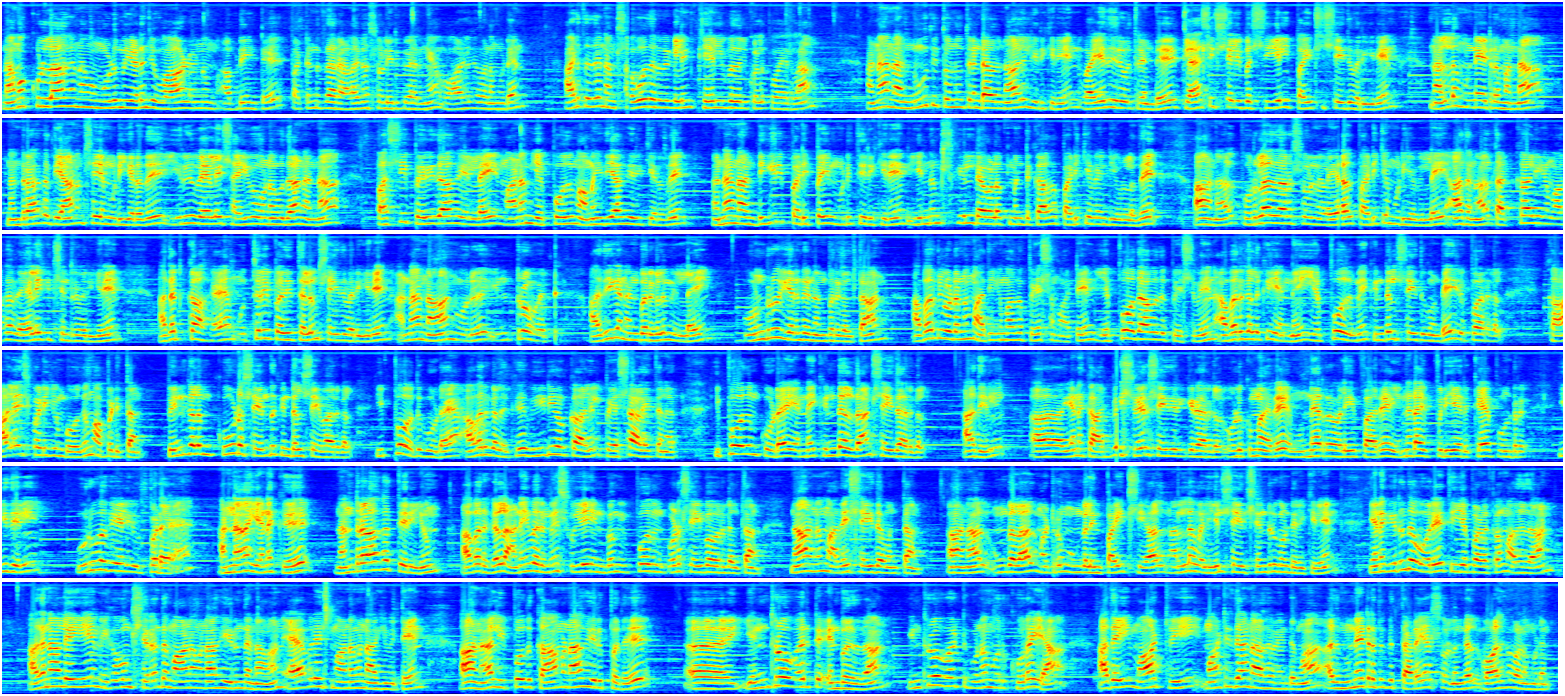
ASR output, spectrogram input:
நமக்குள்ளாக நம்ம முழுமையடைஞ்சு வாழணும் அப்படின்ட்டு பட்டணத்தார் அழகாக சொல்லியிருக்கிறாருங்க. வாழ்க வளமுடன். அடுத்தது நம் சகோதரர்களின் கேள்வி பதில்குள்ள போயிடலாம். அண்ணா நான் நூற்றி தொண்ணூற்றி ரெண்டாவது நாளில் இருக்கிறேன். வயது இருபத்தி ரெண்டு கிளாசிக் செலிபஸியில் பயிற்சி செய்து வருகிறேன். நல்ல முன்னேற்றம் அண்ணா. நன்றாக தியானம் செய்ய முடிகிறது. இரு வேளை சைவ உணவு தான் அண்ணா. பசி பெரிதாக இல்லை. மனம் எப்போதும் அமைதியாக இருக்கிறது. அண்ணா நான் டிகிரி படிப்பை முடித்திருக்கிறேன். இன்னும் ஸ்கில் டெவலப்மெண்ட்டுக்காக படிக்க வேண்டியுள்ளது. ஆனால் பொருளாதார சூழ்நிலையால் படிக்க முடியவில்லை. அதனால் தற்காலிகமாக வேலைக்கு சென்று வருகிறேன். அதற்காக முத்திரை பதித்தலும் செய்து வருகிறேன். ஆனால் நான் ஒரு இன்ட்ரோவெட் அதிக நண்பர்களும் இல்லை. ஒன்று இரண்டு நண்பர்கள் தான். அவர்களுடனும் அதிகமாக பேச மாட்டேன். எப்போதாவது பேசுவேன். அவர்களுக்கு என்னை எப்போதுமே கிண்டல் செய்து கொண்டே இருப்பார்கள். காலேஜ் படிக்கும் போதும் அப்படித்தான். பெண்களும் கூட சேர்ந்து கிண்டல் செய்வார்கள். இப்போது கூட அவர்களுக்கு வீடியோ காலில் பேச அழைத்தனர். இப்போதும் கூட என்னை கிண்டல் தான் செய்தார்கள். அதில் எனக்கு அட்வைஸ் வேறு செய்திருக்கிறார்கள். ஒழுக்குமாறு முன்னேற வழியை பாரு என்னடா இப்படியே இருக்க? போன்று. இதில் உருவகேலி உட்பட அண்ணா எனக்கு நன்றாக தெரியும். அவர்கள் அனைவருமே சுய இன்பம் இப்போதும் கூட செய்பவர்கள் தான். நானும் அதை செய்தவன் தான். ஆனால் உங்களால் மற்றும் உங்களின் பயிற்சியால் நல்ல வழியில் சென்று கொண்டிருக்கிறேன். எனக்கு இருந்த ஒரே தீய பழக்கம் அதுதான். அதனாலேயே மிகவும் சிறந்த மாணவனாக இருந்த நான் ஆவரேஜ் மாணவன் ஆகிவிட்டேன். ஆனால் இப்போது காமனாக இருப்பது என்ட்ரோவர்ட் என்பதுதான். இன்ட்ரோவர்ட் குணம் ஒரு குறையா அதை மாற்றி மாற்றிதான் ஆக வேண்டுமா? அது முன்னேற்றத்துக்கு தடையா சொல்லுங்கள். வாழ்க வளமுடன்.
